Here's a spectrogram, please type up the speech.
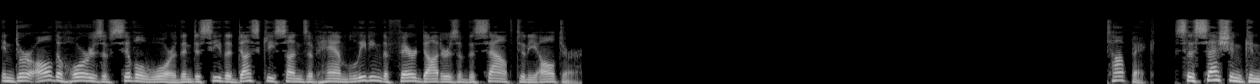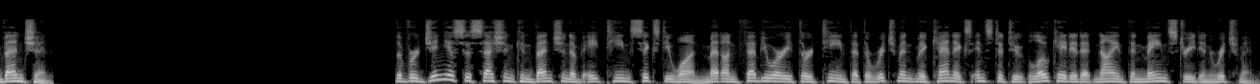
Endure all the horrors of civil war than to see the dusky sons of Ham leading the fair daughters of the South to the altar. Secession Convention The Virginia Secession Convention of 1861 met on February 13 at the Richmond Mechanics Institute located at 9th and Main Street in Richmond.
